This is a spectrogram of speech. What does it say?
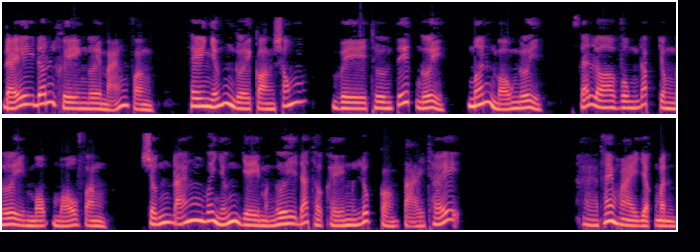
để đến khi người mãn phần, thì những người còn sống vì thương tiếc người, mến mộ ngươi sẽ lo vùng đắp cho ngươi một mộ phần xứng đáng với những gì mà ngươi đã thực hiện lúc còn tại thế. Hà Thái Hoài giật mình.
